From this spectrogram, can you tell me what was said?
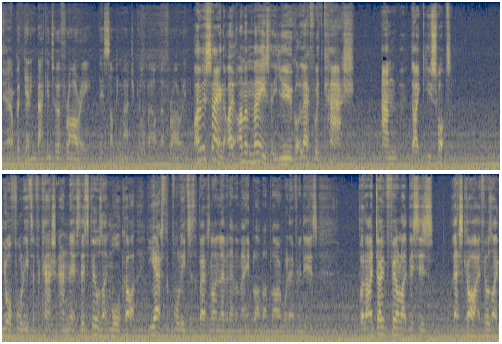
Yep. but getting back into a Ferrari, there's something magical about the Ferrari. I was saying that I, I'm amazed that you got left with cash and like you swapped your 4 litre for cash and this. This feels like more car. Yes, the 4 litre is the best 911 ever made, blah, blah, blah, whatever it is. But I don't feel like this is less car. It feels like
